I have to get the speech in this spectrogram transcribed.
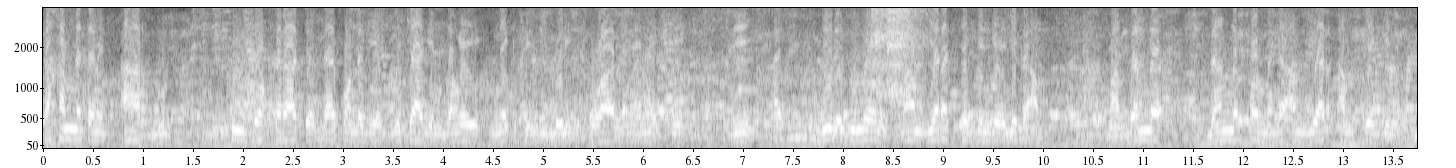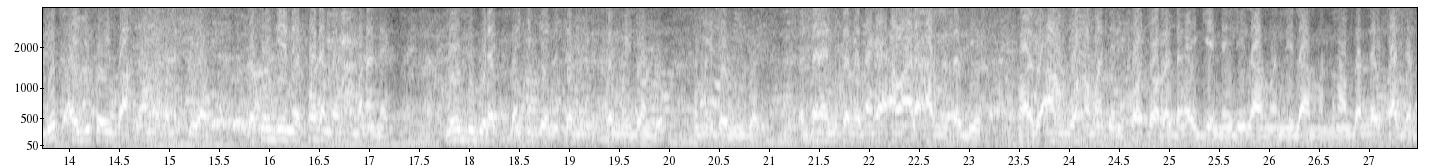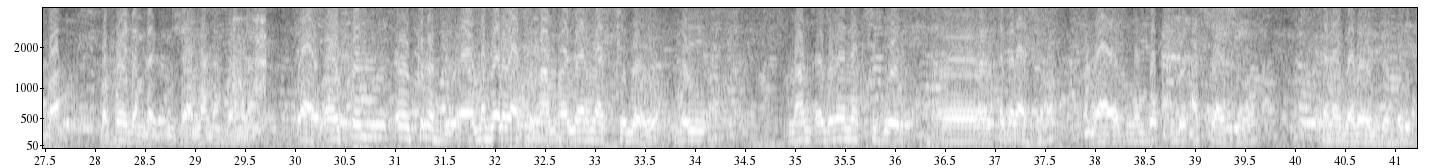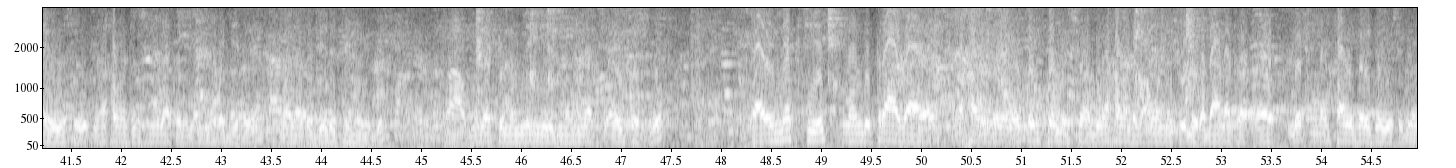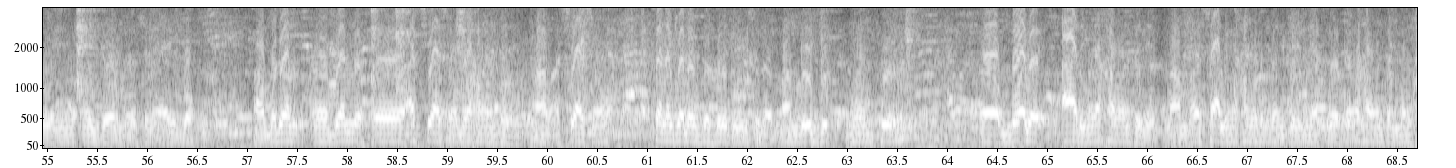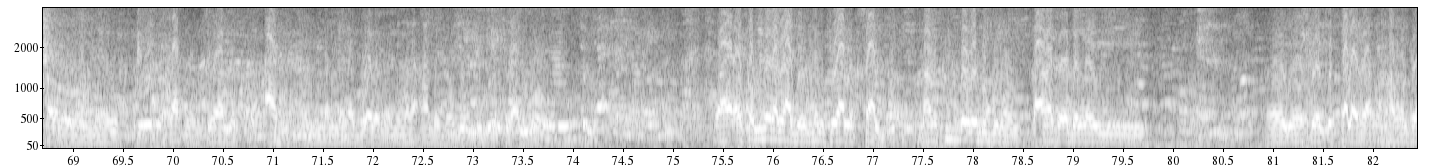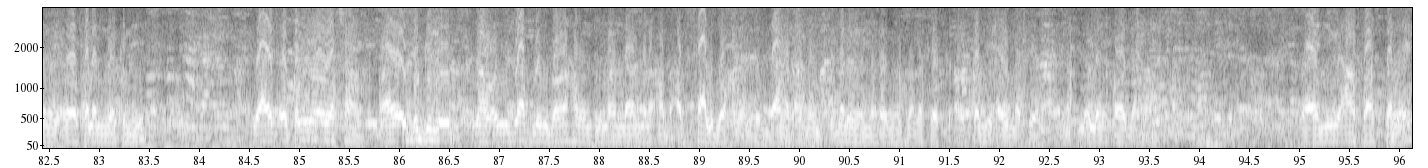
te xam ne tamit aar bu kuy bokk karaté taekwondo ak yëpp lu caagin da ngay nekk fii di bëri histoire da ngay nekk fii di déedéet du loolu maam yar ak teggin ngay njëkk a am maam dan la daan la formé nga am yar am teggin lépp ay jikko yu baax daan la ko def ci yow ba soo génnee foo dem da nga mën a nekk loo dugg rek da nga ci génn te muy te muy doon lu te muy doon lu jóg te beneen bi tamit da ngay amaale arme sa biir waaye du arme boo xamante ni foo toor rek da ngay génnee lii laa mën lii laa mën maanaam dañ lay tàggat ba ba fooy dem rek incha allah da nga ko mën waaw euh, comme euh, club bi euh, ma delluwaat si maam leer laaj ci loolu muy maam da nga nekk si biir fédération waaye moom bokk ci biir association. sénégalaise de vérité wusu bi nga xamante ni suñu maître moom moo ko jiite moo nekk déedéet technique bi waaw mu nekk moom ñun ñii moom nekk ci ay course waaye nekk ci it moom di travailler nga xamante ne comme condition bi nga xamante ne amoon na fii li ko daanaka euh, lépp moom famille vérité wusu bi la woon ñu invité woon moom suñu ay mbokk waaw mu doon euh, benn euh, association boo xamante ni maanaam association sénégalaise de vérité wusu la maanaam day jóg moom pour Euh, boole aar yi nga xamante ni maam euh, saal yi nga xamante ni dañu fay nekk te nga xamante ni moom xaw na moom néew tuuti gàtt nañ ci wàllu aar yi moom ñu mën leen a boole moom ñu mën a àndandoo moom liggéey ci wàllu boobu waaye euh, comme ni nga laajee moom ci wàllu saal bi maam ku fi bëgg a dugg moom daanaka da ngay ñëw fee ci pale ba nga xamante ni fa la nekk nii waaye comme li ma wax sànq waaye bëgg ni maam ñu jàpp lañu ba nga xamante ni maam daan mën a ab ab salle boo xamante ni daanaka moom ku mën a yee moom rek nga mën a fekk comme ay matériel ndax loolu lañu xaw a manqué waaye ñu ngi en face palais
